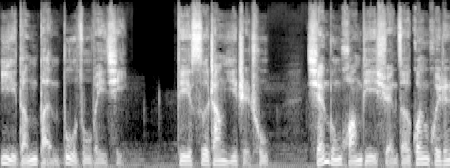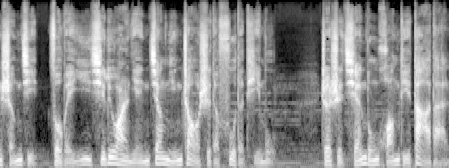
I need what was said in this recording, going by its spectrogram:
一等本不足为奇。第四章已指出，乾隆皇帝选择关回人绳记作为1762年江宁赵氏的赋的题目。这是乾隆皇帝大胆，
